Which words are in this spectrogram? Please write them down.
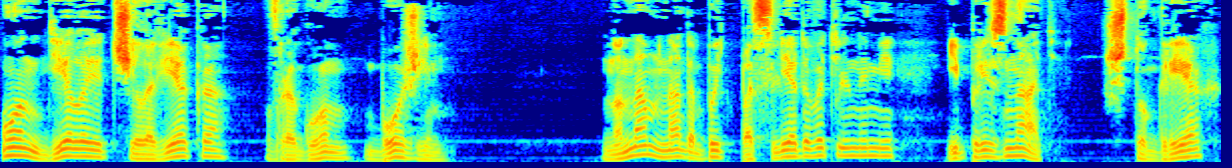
он делает человека врагом Божьим? Но нам надо быть последовательными и признать, что грех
